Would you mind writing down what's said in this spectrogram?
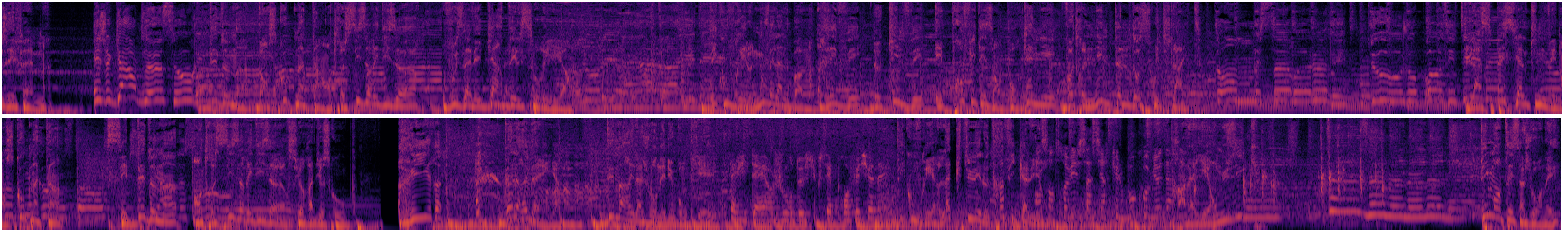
92 FM. Et je garde le sourire. Dès demain, dans Scoop Matin, entre 6h et 10h, vous allez garder le sourire. Découvrez le nouvel album Rêver de Kinvé et profitez-en pour gagner votre Nintendo Switch Lite. La spéciale Kinvé dans Scoop Matin, c'est dès demain, entre 6h et 10h sur Radio Scoop. Rire, bel réveil. Démarrer la journée du bon pied, Sagittaire, jour de succès professionnel. découvrir l'actu et le trafic à Lyon. En centre-ville, ça circule beaucoup mieux derrière. Travailler en musique. Pimenter sa journée.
